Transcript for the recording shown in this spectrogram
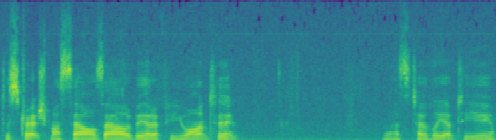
to stretch my cells out a bit if you want to. That's totally up to you.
